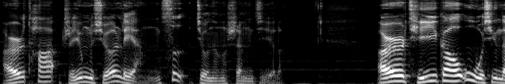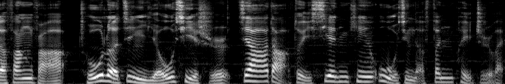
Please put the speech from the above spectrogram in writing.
而他只用学两次就能升级了。而提高悟性的方法，除了进游戏时加大对先天悟性的分配之外，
